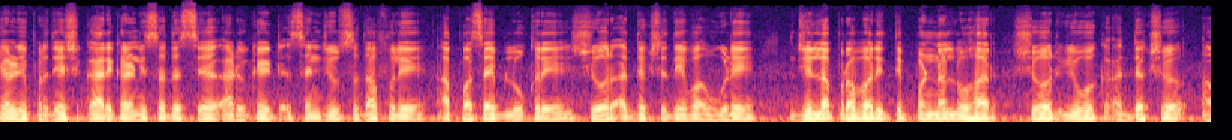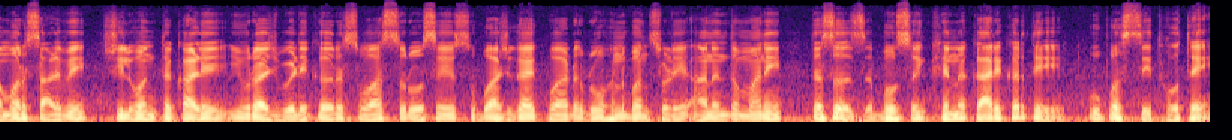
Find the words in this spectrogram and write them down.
यावेळी प्रदेश कार्यकारिणी सदस्य अॅडव्होकेट संजीव सदाफुले आप्पासाहेब लोकरे शहर अध्यक्ष देवा उगडे जिल्हा प्रभारी तिप्पण्णा लोहार शहर युवक अध्यक्ष अमर साळवे शिलवंत काळे युवराज वेडेकर सुहास सुरोसे सुभाष गायकवाड रोहन बनसोडे आनंद माने तसंच बहुसंख्येनं कार्यकर्ते उपस्थित होते.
